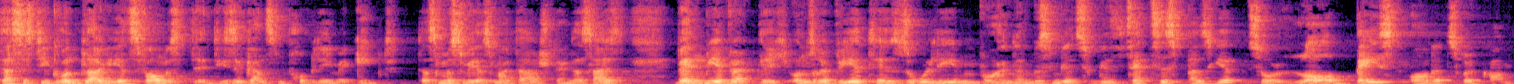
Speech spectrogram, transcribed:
das, ist die Grundlage jetzt, warum es diese ganzen Probleme gibt. Das müssen wir erstmal darstellen. Das heißt, wenn wir wirklich unsere Werte so leben wollen, dann müssen wir zu gesetzesbasierten, zur Law-Based Order zurückkommen.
